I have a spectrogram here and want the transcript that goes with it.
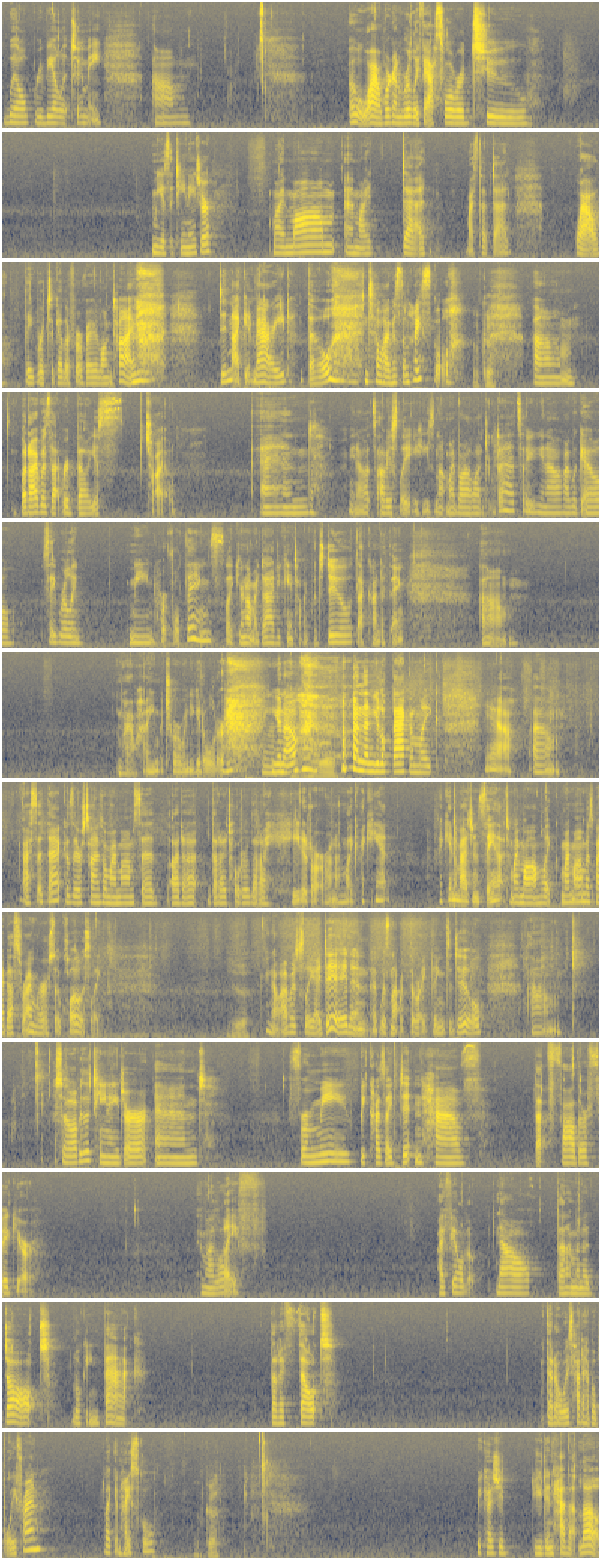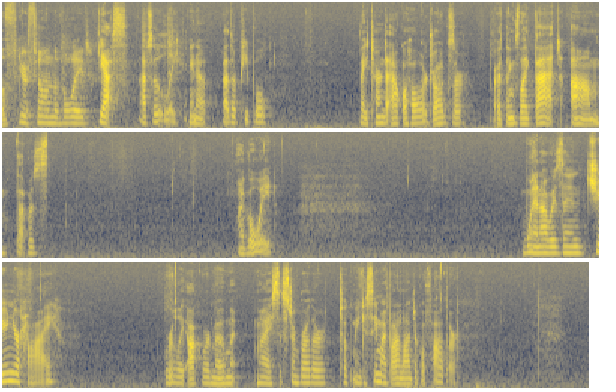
will reveal it to me. Um, oh wow, we're going to really fast forward to me as a teenager. My mom and my dad, my stepdad, wow, they were together for a very long time. Did not get married though until I was in high school. Okay. Um, but I was that rebellious child. And, you know, it's obviously he's not my biological dad. So, you know, I would go say really mean, hurtful things like, you're not my dad, you can't tell me what to do, that kind of thing. Um, wow, how you mature when you get older, you know? Yeah. and then you look back and like, yeah. Um, I said that because there's times when my mom said that I, that I told her that I hated her, and I'm like, I can't, I can't imagine saying that to my mom. Like, my mom is my best friend. We're so close. Like, Yeah. you know, obviously I did, and it was not the right thing to do. Um, so I was a teenager, and for me, because I didn't have that father figure in my life, I feel that now that I'm an adult looking back, that I felt that I always had to have a boyfriend, like in high school, Okay. because you you didn't have that love. You're filling the void. Yes, absolutely. You know, other people may turn to alcohol or drugs or, or things like that. Um, that was my void. When I was in junior high, really awkward moment, my sister and brother took me to see my biological father.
